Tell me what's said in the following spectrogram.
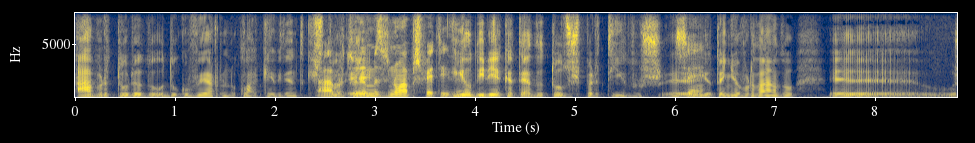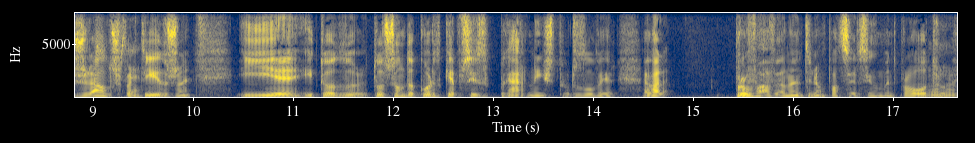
Há abertura do, do, governo, claro que é evidente que isto Há abertura, é, mas não há perspectiva. E eu diria que até de todos os partidos. Eh, Sim. Eu tenho abordado eh, o geral dos partidos né? e, eh, e todo, todos estão de acordo que é preciso pegar nisto, resolver. Agora, provavelmente não pode ser assim de um momento para o outro, uhum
